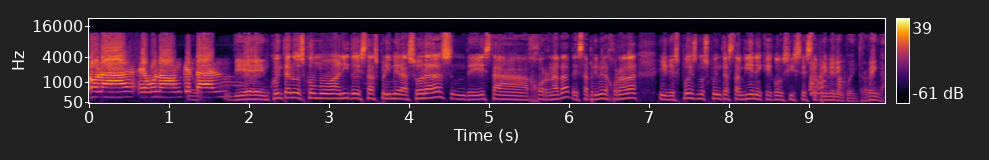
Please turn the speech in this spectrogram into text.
Hola, Egunon, ¿qué tal? Bien, cuéntanos cómo han ido estas primeras horas de esta jornada, de esta primera jornada, y después nos cuentas también en qué consiste este primer encuentro. Venga.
